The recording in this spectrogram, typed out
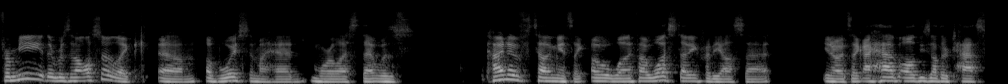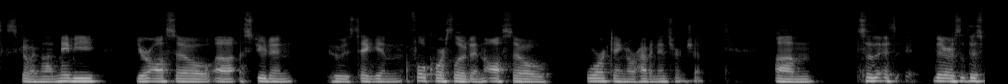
for me, there was also like um, a voice in my head, more or less, that was kind of telling me it's like, oh, well, if I was studying for the LSAT, you know, it's like I have all these other tasks going on. Maybe you're also uh, a student who's taking a full course load and also working or have an internship. Um, so there's this,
